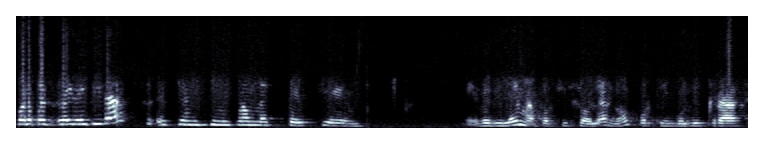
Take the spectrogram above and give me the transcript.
Bueno, pues la identidad es en sí misma una especie eh, de dilema por sí sola, ¿no? Porque involucra,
